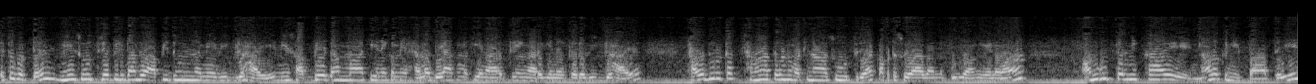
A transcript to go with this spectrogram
එතකොට මේ සූත්‍රය පිළිබඳව අපි දුන්න මේ විග්‍රහයේ මේ සබ්බේ ධම්මා කියන එක මේ හැම දෙයක්ම කියන අර්ථයෙන් අරගෙන කර විග්‍රහය තවදුරටත් සනාත වෙන වටිනා සූත්‍රයක් අපිට සොයා ගන්න පුළුවන් වෙනවා අංගුත්තර නිකායේ නවක නිපාතයේ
